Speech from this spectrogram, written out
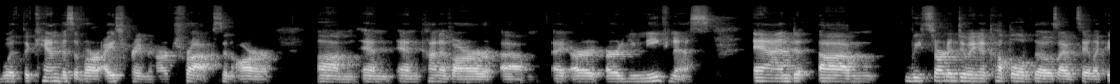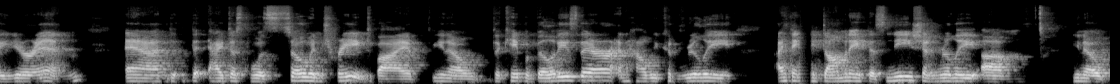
with the canvas of our ice cream and our trucks and our um, and and kind of our um, our, our uniqueness. And um, we started doing a couple of those. I would say like a year in, and th- I just was so intrigued by you know the capabilities there and how we could really, I think, dominate this niche and really um, you know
